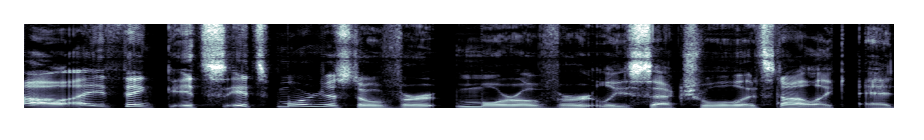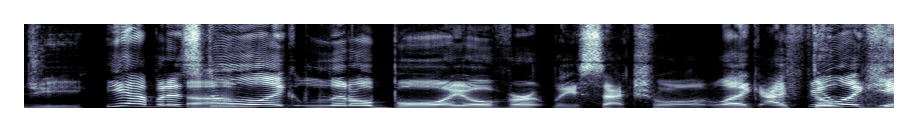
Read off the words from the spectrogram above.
Oh i think it's it's more just overt more overtly sexual it's not like edgy Yeah, but it's still Um, like little boy overtly sexual. Like I feel like he's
